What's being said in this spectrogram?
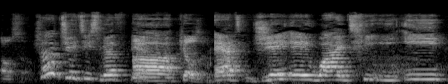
also. shout out JT Smith. Yeah, uh, kills him. At J A Y T E E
